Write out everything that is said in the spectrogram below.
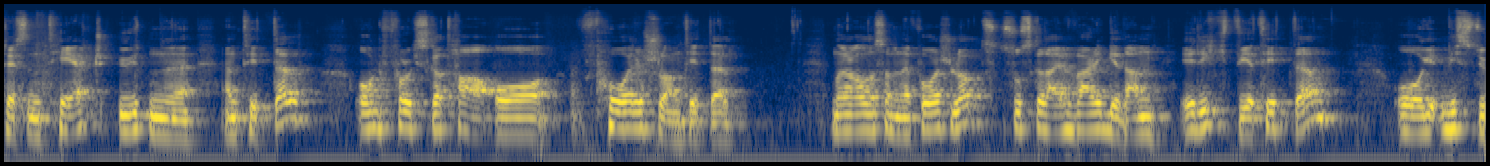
presentert uten en tittel. Og folk skal ta og foreslå en tittel. Når alle sammen er foreslått, så skal de velge den riktige tittelen. Og hvis du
